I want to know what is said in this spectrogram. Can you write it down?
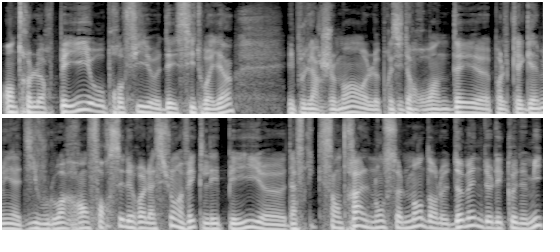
entre leurs pays au profit euh, des citoyens. Et plus largement, le président rwandais euh, Paul Kagame a dit vouloir renforcer les relations avec les pays euh, d'Afrique centrale, non seulement dans le domaine de l'économie,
